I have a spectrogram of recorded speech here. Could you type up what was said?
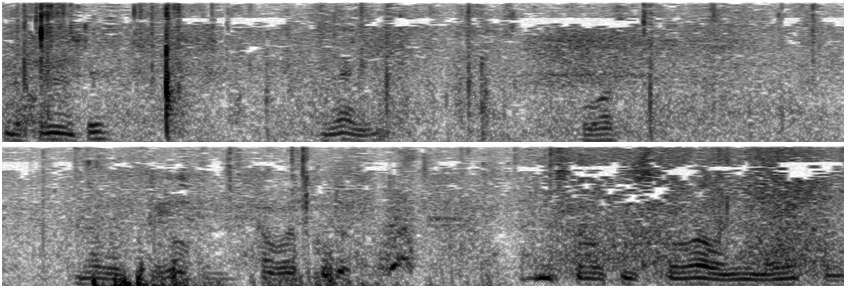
Документы есть? Да, нет. Вот. Надо приехать. А вы откуда? Что вот не скрывал, они наехали.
